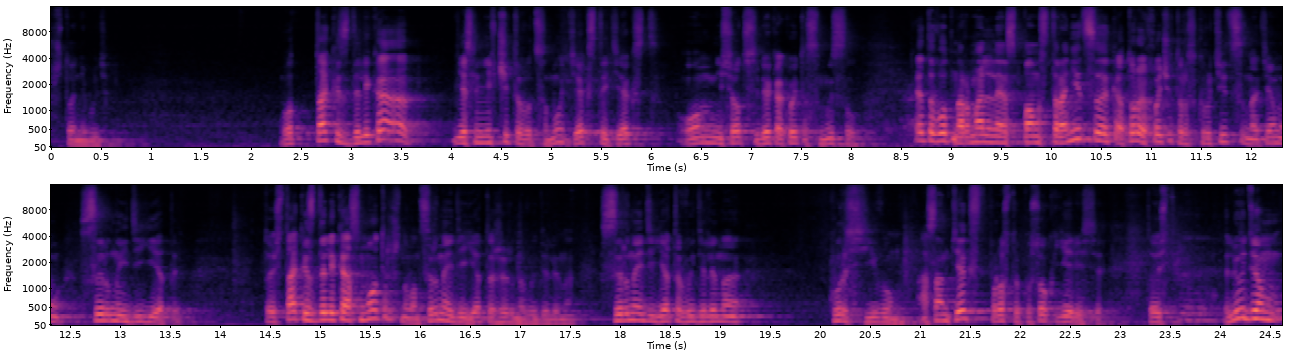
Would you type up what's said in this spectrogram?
что-нибудь. Вот так издалека, если не вчитываться, ну текст и текст, он несет в себе какой-то смысл. Это вот нормальная спам-страница, которая хочет раскрутиться на тему сырной диеты. То есть так издалека смотришь, ну вон сырная диета жирно выделена, сырная диета выделена курсивом, а сам текст просто кусок ереси. То есть людям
